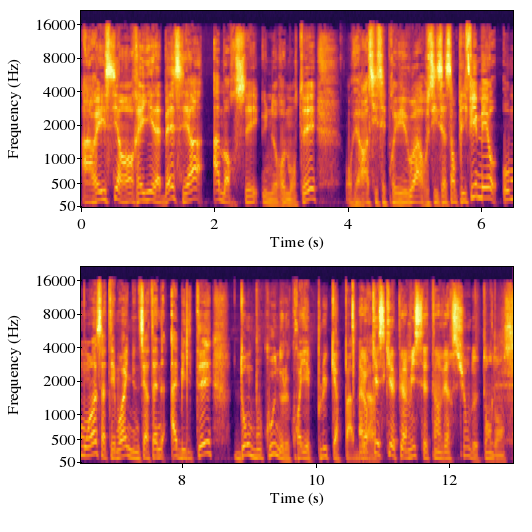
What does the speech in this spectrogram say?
a réussi à enrayer la baisse et à amorcer une remontée. On verra si c'est prévisoire ou si ça s'amplifie, mais au moins ça témoigne d'une certaine habileté dont beaucoup ne le croyaient plus capable. Alors qu'est-ce qui a permis cette inversion de tendance?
